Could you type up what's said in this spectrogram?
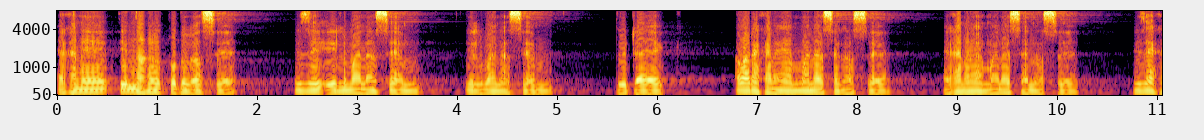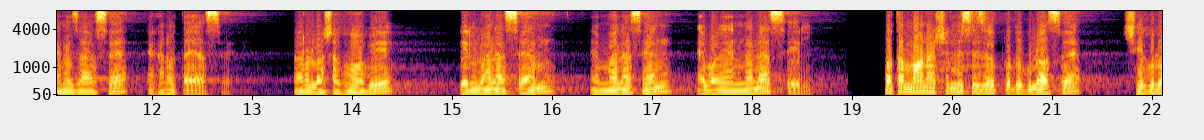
এখানে তিন ধরনের উৎপাদক আছে। এই যে l minus m, l minus m, দুইটা এক। আবার এখানে এম মাইনাস এন আছে এখানে এম মাইনাস এন আছে। এই যে এখানে যা আছে, এখানেও তাই আছে। তাহলে লসাগু হবে l minus m m minus n এবং এন মাইনাস এল। প্রথম মহানাসের নিচে যে উৎপাদকগুলো আছে, সেগুলো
